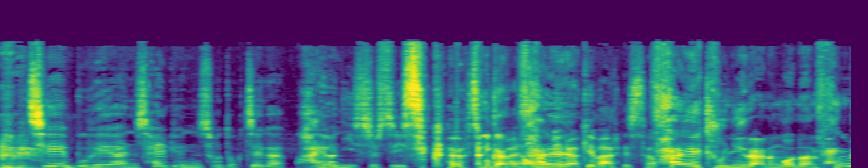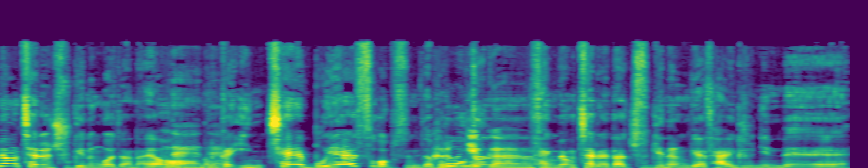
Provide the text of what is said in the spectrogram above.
인체에 무해한 살균 소독제가 과연 있을 수 있을까요? 정말 그러니까 살- 엄밀하게 말해서. 살균이라는 거는 생명체를 죽이는 거잖아요. 네, 그러니까 네. 인체에 무해할 수가 없습니다. 그러니까요. 모든 생명체를 다 죽이는 게 살균인데.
